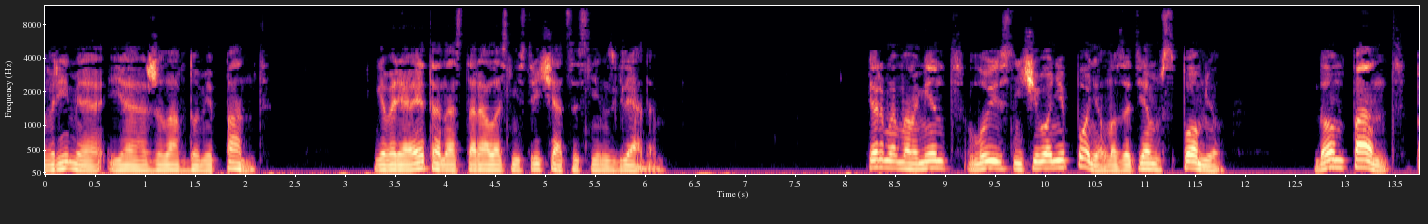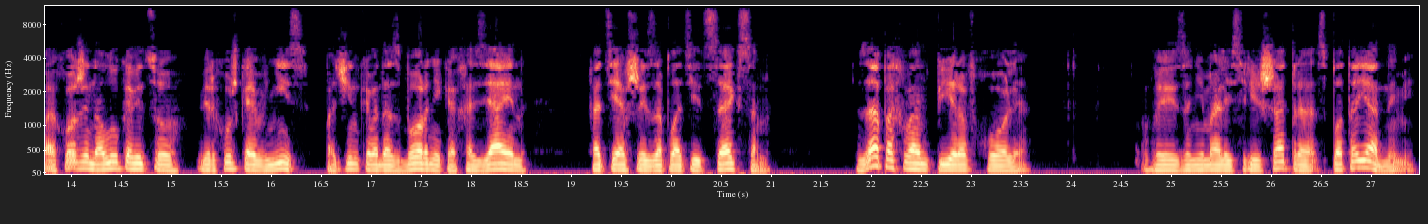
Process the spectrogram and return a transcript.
время я жила в доме Пант». Говоря это, она старалась не встречаться с ним взглядом. Первый момент Луис ничего не понял, но затем вспомнил. Дом Пант, похожий на луковицу, верхушкой вниз, починка водосборника, хозяин, хотевший заплатить сексом, запах вампира в холле. Вы занимались решатра с плотоядными,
